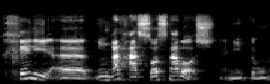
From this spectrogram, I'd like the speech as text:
خیلی اینقدر حساس نباش. یعنی به اون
